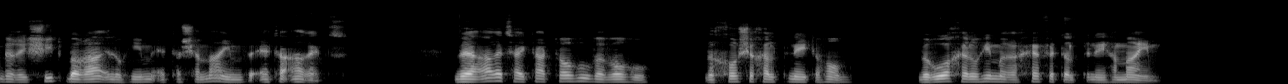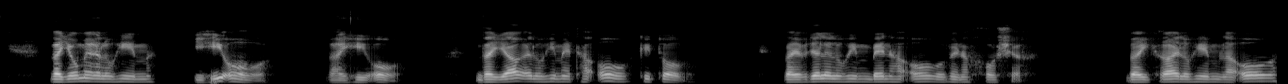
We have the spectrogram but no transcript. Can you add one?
בראשית ברא אלוהים את השמיים ואת הארץ. והארץ הייתה תוהו ובוהו, וחושך על פני תהום, ורוח אלוהים מרחפת על פני המים. ויאמר אלוהים, יהי אור, ויהי אור. וירא אלוהים את האור כי טוב. ויבדל אלוהים בין האור ובין החושך. ויקרא אלוהים לאור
